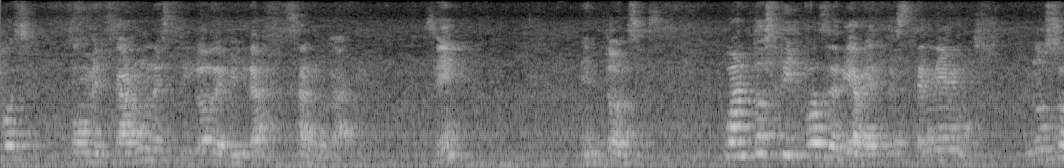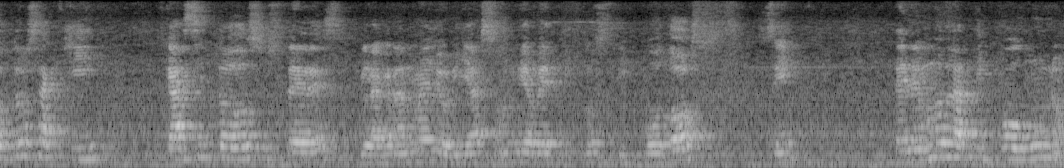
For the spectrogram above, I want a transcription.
pues fomentar un estilo de vida saludable. ¿Sí? Entonces, ¿cuántos tipos de diabetes tenemos? Nosotros aquí, casi todos ustedes, la gran mayoría son diabéticos tipo 2, ¿sí? Tenemos la tipo 1.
